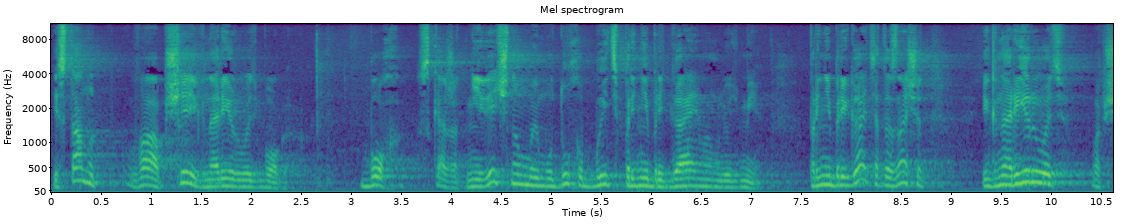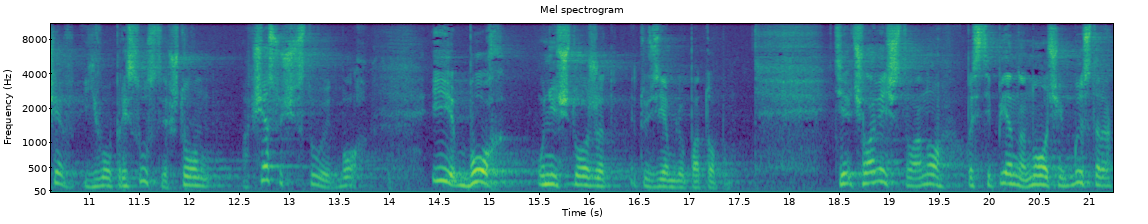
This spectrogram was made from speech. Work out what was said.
и станут вообще игнорировать Бога. Бог скажет, не вечному моему духу быть пренебрегаемым людьми. Пренебрегать это значит игнорировать вообще его присутствие, что он вообще существует, Бог. И Бог уничтожит эту землю потопом. Человечество, оно постепенно, но очень быстро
